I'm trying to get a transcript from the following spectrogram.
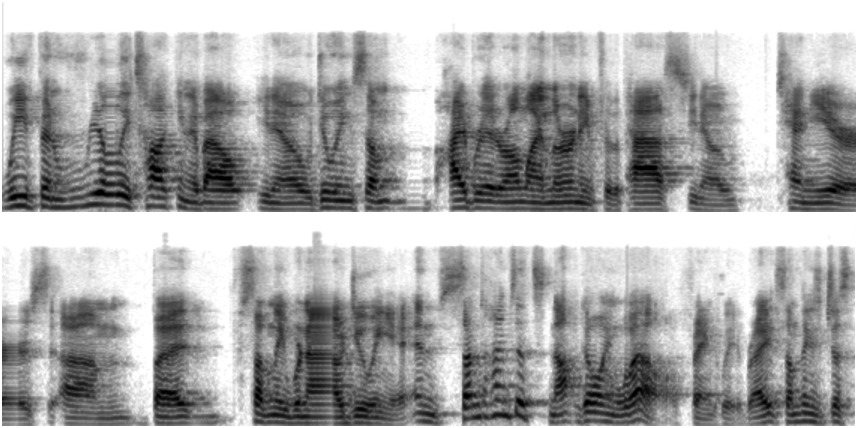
we've been really talking about, you know, doing some hybrid or online learning for the past, you know, 10 years, um, but suddenly we're now doing it. And sometimes it's not going well, frankly, right? Some things just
